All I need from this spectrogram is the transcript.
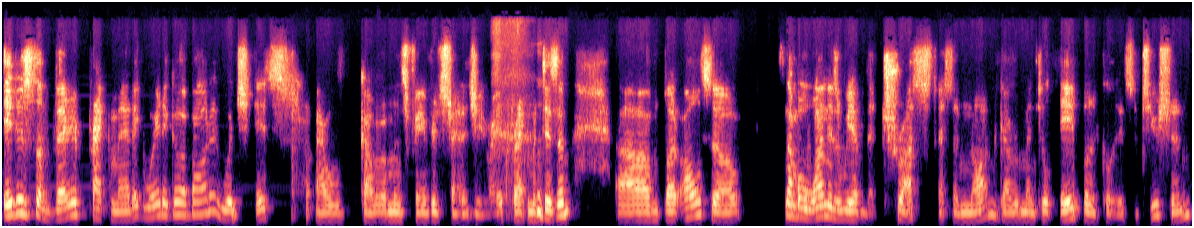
It is a very pragmatic way to go about it, which is our government's favorite strategy, right? Pragmatism. um, but also, number one is we have the trust as a non-governmental apolitical institution.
